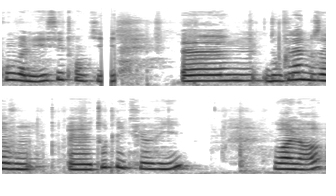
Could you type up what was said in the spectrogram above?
Coup, on va les laisser tranquilles. Euh, donc là, nous avons euh, toutes les curies. Voilà.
